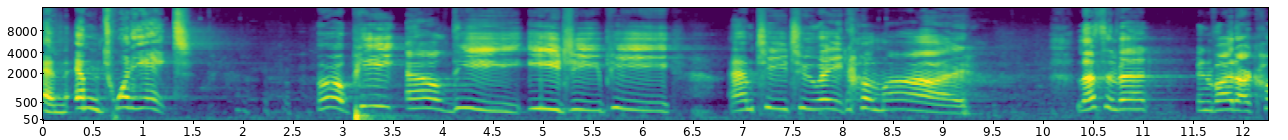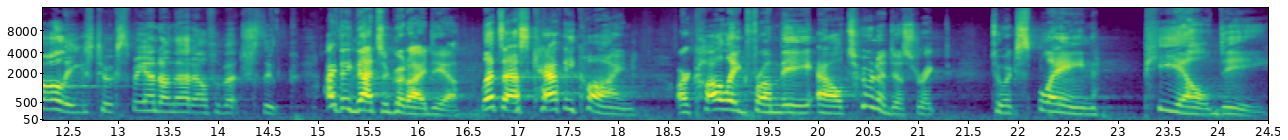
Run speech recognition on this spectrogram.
and M28. Oh, PLD, EGP, MT28, oh my. Let's invent, invite our colleagues to expand on that alphabet soup. I think that's a good idea. Let's ask Kathy Kind, our colleague from the Altoona district, to explain PLD.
